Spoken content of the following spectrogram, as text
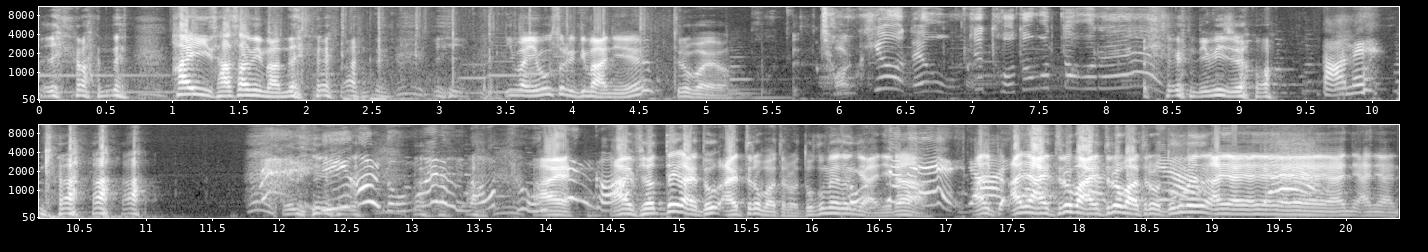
예 맞네. 하이 43이 맞네. 맞네. 이, 이마 이 목소리 님 아니에요? 들어봐요. 저기요 내가 이거 님이죠. 나네. 이걸 너무? 아이, 병신가? 아이 변태가 노, 아이 들어봐 들어. 녹음해 놓은 게 아니라. 야, 아니 야, 아니 아니 들어봐 아니 들어봐 들어. 야, 녹음해 놓은 아니 아니 아니 아니 아니 아니 아니.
